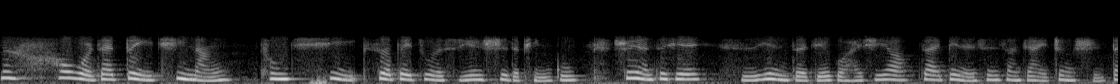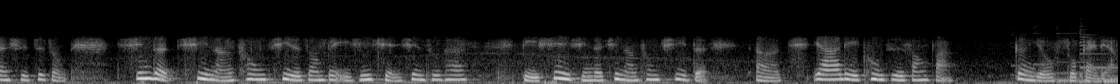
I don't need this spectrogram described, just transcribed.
那 Howard 在对于气囊充气设备做了实验室的评估，虽然这些实验的结果还需要在病人身上加以证实，但是这种新的气囊充气的装备已经显现出它比现行的气囊充气的呃压力控制方法更有所改良。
